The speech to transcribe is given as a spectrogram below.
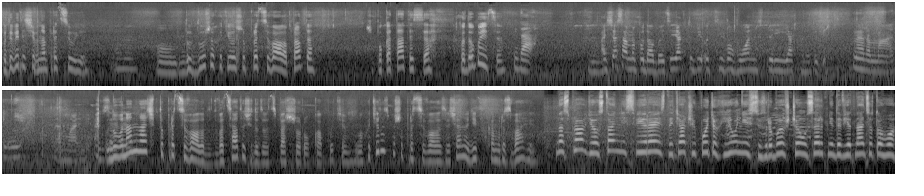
подивитися, що вона працює. О, дуже хотіла, щоб працювала, правда? Щоб покататися. Подобається? Да, А що саме подобається? Як тобі оці вагони старі? Як вони тобі? нормальні. Нормальні. Ну вона начебто працювала до 20 чи до 21 року, а потім ну хотілося б, щоб працювала. Звичайно, діткам розваги. Насправді останній свій рейс дитячий потяг юність зробив ще у серпні 19-го.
